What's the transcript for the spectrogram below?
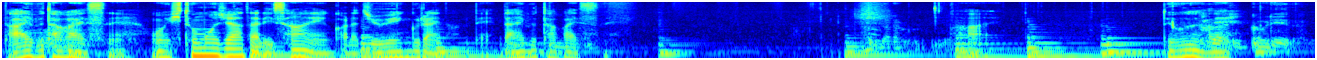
だいぶ高いですね。おい一文字あたり3円から10円ぐらいなんでだいぶ高いですね。はい。ということでね。グレーだね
